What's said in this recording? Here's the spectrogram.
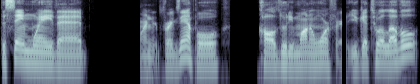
The same way that for example, Call of Duty Modern Warfare. You get to a level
